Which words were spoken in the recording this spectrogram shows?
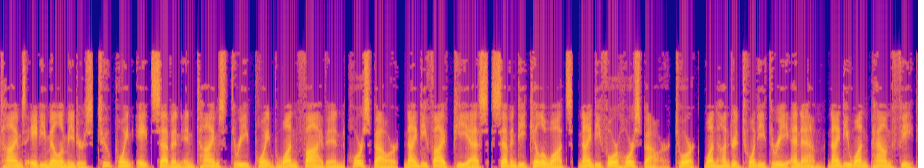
times 80 mm 2.87 in times 3.15 in horsepower 95 PS 70 kilowatts 94 horsepower torque 123 Nm 91 pound-feet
